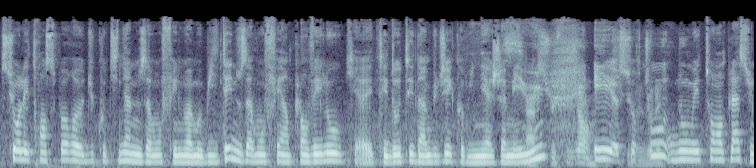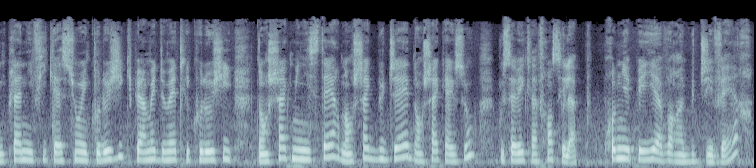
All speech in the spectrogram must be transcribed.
Sur les transports du quotidien, nous avons fait une loi mobilité, nous avons fait un plan vélo qui a été doté d'un budget comme il n'y a jamais eu. Et surtout, nous mettons en place une planification écologique qui permet de mettre l'écologie dans chaque ministère, dans chaque budget, dans chaque action. Vous savez que la France est le premier pays à avoir un budget vert.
